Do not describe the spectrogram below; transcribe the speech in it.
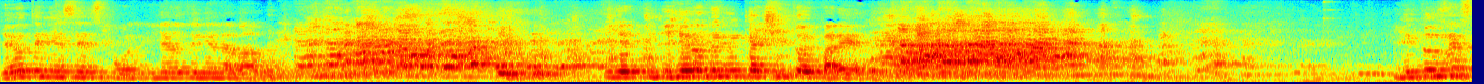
Ya no tenía céspol y ya no tenía lavabo. Y ya, y no tenía un cachito de pared. Y entonces,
